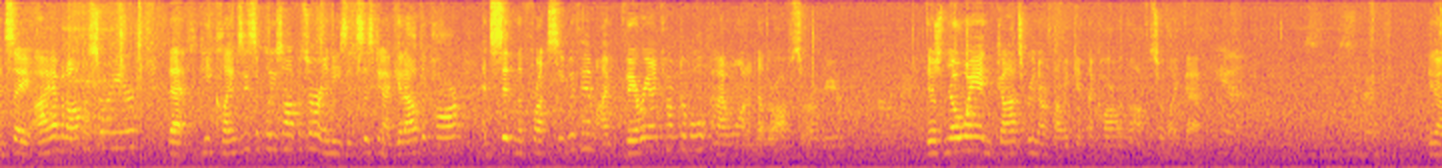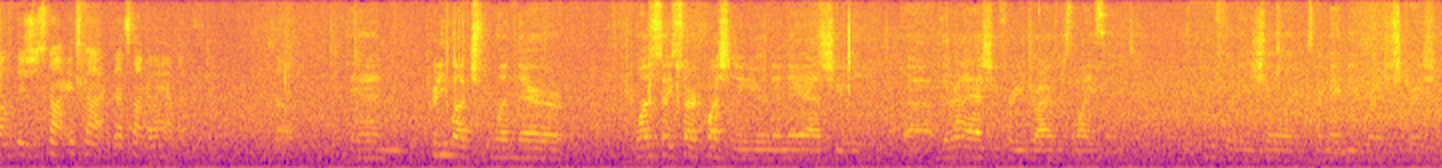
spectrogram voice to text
And say, I have an officer here that he claims he's a police officer and he's insisting I get out of the car and sit in the front seat with him. I'm very uncomfortable and I want another officer over here. There's no way in God's green earth I would get in the car with an officer like that. Yeah. Okay. You know, there's just not, it's not, that's not gonna happen. So, And pretty much when they're, once they start questioning you and then they ask you, uh, they're gonna ask you for your driver's license, your proof of insurance, and maybe your registration.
